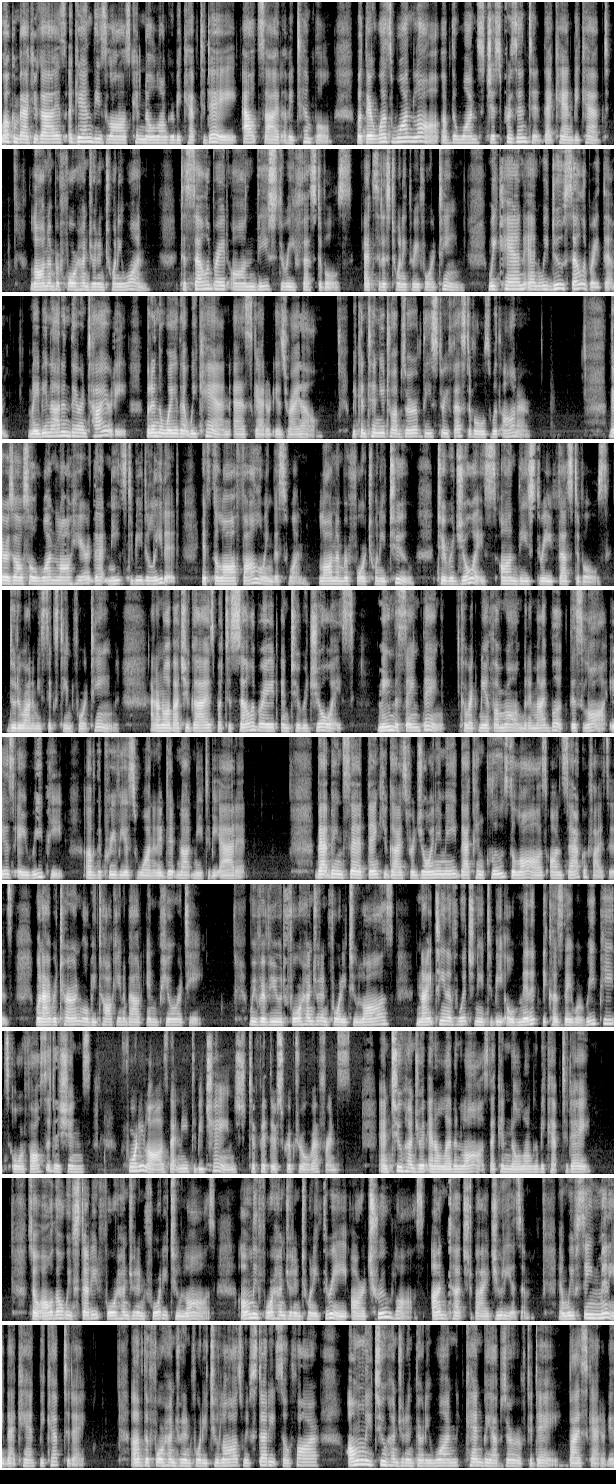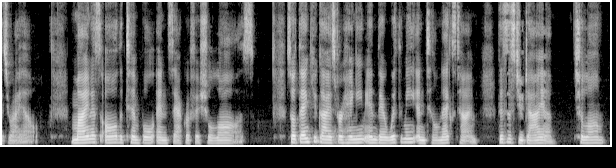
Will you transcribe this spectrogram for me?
Welcome back, you guys. Again, these laws can no longer be kept today outside of a temple, but there was one law of the ones just presented that can be kept. Law number 421 to celebrate on these three festivals. Exodus twenty-three, 23:14. We can and we do celebrate them, maybe not in their entirety, but in the way that we can as scattered Israel. We continue to observe these three festivals with honor. There is also one law here that needs to be deleted. It's the law following this one, law number 422, to rejoice on these three festivals, Deuteronomy 16:14. I don't know about you guys, but to celebrate and to rejoice mean the same thing. Correct me if I'm wrong, but in my book, this law is a repeat of the previous one and it did not need to be added. That being said, thank you guys for joining me. That concludes the laws on sacrifices. When I return, we'll be talking about impurity. We've reviewed 442 laws, 19 of which need to be omitted because they were repeats or false additions, 40 laws that need to be changed to fit their scriptural reference, and 211 laws that can no longer be kept today. So although we've studied 442 laws, only 423 are true laws, untouched by Judaism, and we've seen many that can't be kept today. Of the 442 laws we've studied so far, only 231 can be observed today by scattered Israel, minus all the temple and sacrificial laws. So thank you guys for hanging in there with me until next time. This is Judiyah. Shalom.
